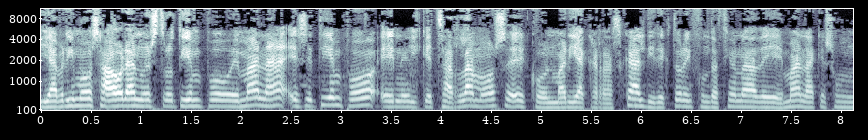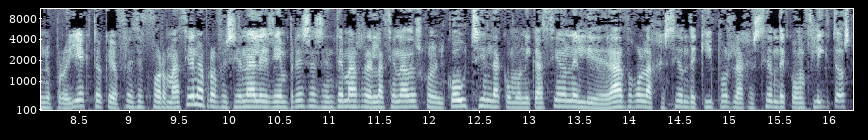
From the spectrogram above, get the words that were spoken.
Y abrimos ahora nuestro tiempo Emana, ese tiempo en el que charlamos eh, con María Carrascal, directora y fundación de Emana, que es un proyecto que ofrece formación a profesionales y empresas en temas relacionados con el coaching, la comunicación, el liderazgo, la gestión de equipos, la gestión de conflictos.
